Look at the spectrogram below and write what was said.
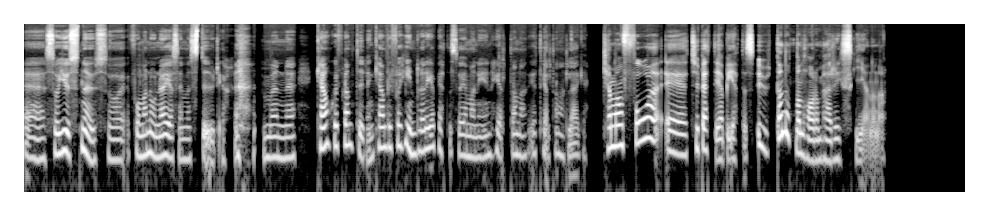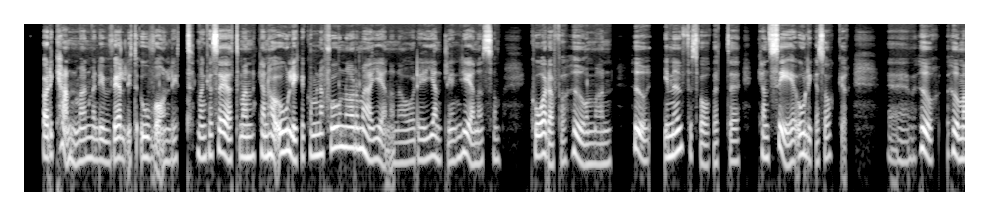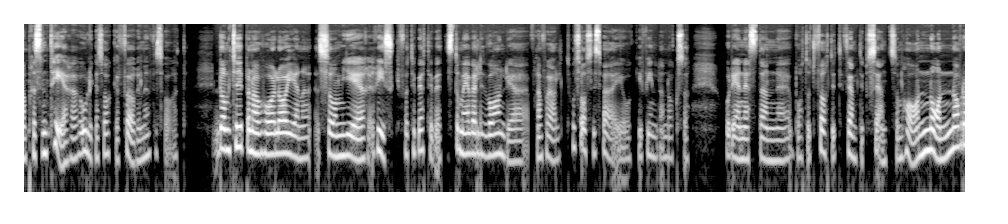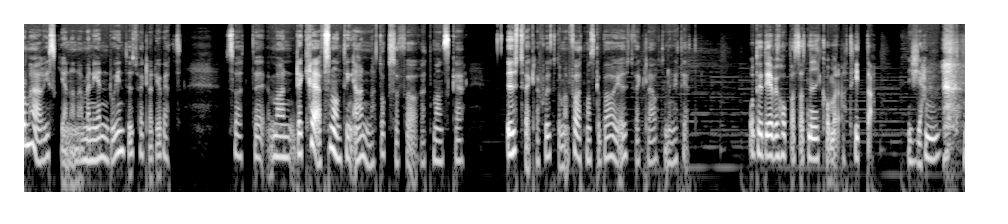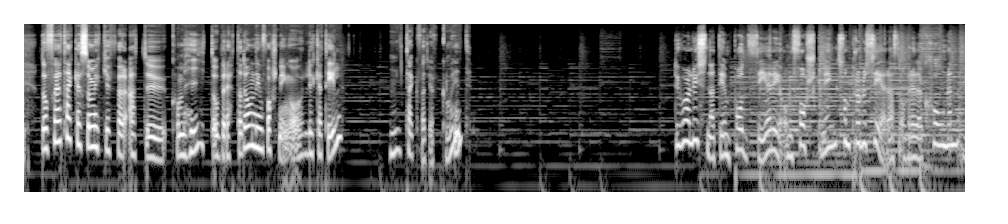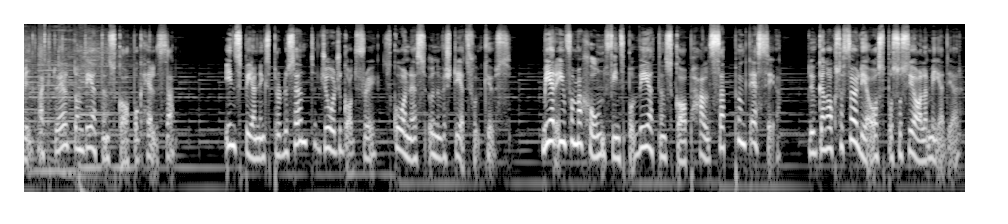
Eh, så just nu så får man nog nöja sig med studier. Men eh, kanske i framtiden, kan vi förhindra diabetes så är man i en helt annat, ett helt annat läge. Kan man få eh, typ 1-diabetes utan att man har de här riskgenerna? Ja, det kan man, men det är väldigt ovanligt. Man kan säga att man kan ha olika kombinationer av de här generna och det är egentligen gener som kodar för hur, man, hur immunförsvaret eh, kan se olika saker. Eh, hur, hur man presenterar olika saker för immunförsvaret. De typerna av HLA-gener som ger risk för typ 1-diabetes, de är väldigt vanliga framförallt hos oss i Sverige och i Finland också. Och det är nästan eh, bortåt 40 till 50 procent som har någon av de här riskgenerna men ändå inte utvecklar diabetes. Så att eh, man, det krävs någonting annat också för att man ska utveckla sjukdomen, för att man ska börja utveckla autoimmunitet. Och det är det vi hoppas att ni kommer att hitta. Ja. Mm. Då får jag tacka så mycket för att du kom hit och berättade om din forskning och lycka till. Mm, tack för att jag fick komma hit. Du har lyssnat till en poddserie om forskning som produceras av redaktionen vid Aktuellt om vetenskap och hälsa. Inspelningsproducent George Godfrey, Skånes universitetssjukhus. Mer information finns på vetenskaphalsa.se. Du kan också följa oss på sociala medier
